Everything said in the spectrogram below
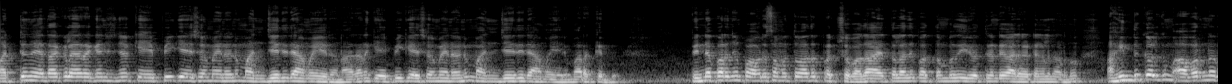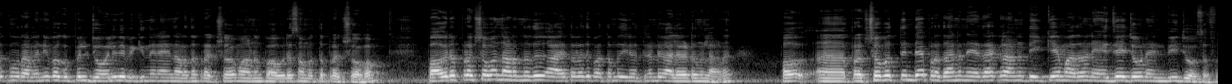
മറ്റ് നേതാക്കളെ ആരൊക്കെയെന്ന് വെച്ച് കഴിഞ്ഞാൽ കെ പി കേശവമേനോനും മഞ്ചേരി രാമയ്യരാണ്. ആരാണ് കെ പി കേശവമേനോനും മഞ്ചേരി രാമയ്യരും? മറക്കരുത്. പിന്നെ പറഞ്ഞു പൗരസമത്വവാദ പ്രക്ഷോഭം. അത് ആയിരത്തി തൊള്ളായിരത്തി പത്തൊമ്പത് ഇരുപത്തിരണ്ട് കാലഘട്ടങ്ങളിൽ നടന്നു. അഹിന്ദുക്കൾക്കും അവർണർക്കും റവന്യൂ വകുപ്പിൽ ജോലി ലഭിക്കുന്നതിനായി നടന്ന പ്രക്ഷോഭമാണ് പൗരസമത്വ പ്രക്ഷോഭം. പൗരപ്രക്ഷോഭം നടന്നത് ആയിരത്തി തൊള്ളായിരത്തി പത്തൊമ്പത് ഇരുപത്തിരണ്ട് കാലഘട്ടങ്ങളിലാണ് പൗ- ആ, പ്രക്ഷോഭത്തിന്റെ പ്രധാന നേതാക്കളാണ് T K Madhavan A J John N V Joseph.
